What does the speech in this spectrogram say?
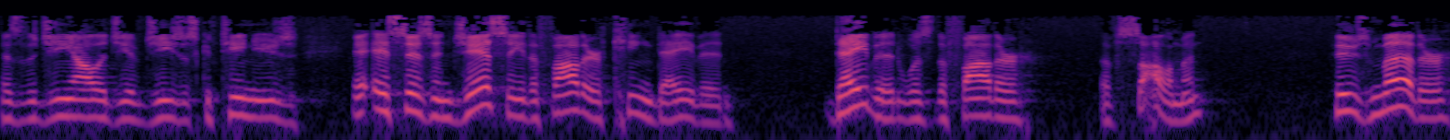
as the genealogy of Jesus continues. It says, In Jesse, the father of King David, David was the father of Solomon, whose mother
